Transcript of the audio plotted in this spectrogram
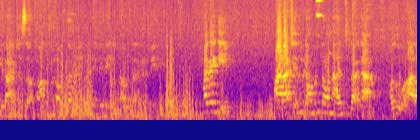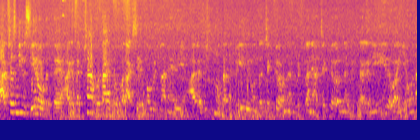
ಈ ರಾಕ್ಷಸ ಮಾತ್ರ ಅವತಾರಗಳೇ ಬೇರೆ ಎಲ್ಲ ಹಾಗಾಗಿ ಆ ರಾಕ್ಷ ಎಲ್ಲರಿಗೂ ಅಮೃತವನ್ನು ಹಂಚಿದಾಗ ಅದು ಆ ರಾಕ್ಷಸನಿಗೆ ಸೇರಿ ಹೋಗುತ್ತೆ ಆಗ ತಕ್ಷಣ ಗೊತ್ತಾಗುತ್ತೆ ಒಬ್ಬ ರಾಕ್ಷಸ ಎತ್ಕೊಂಡ್ಬಿಡ್ತಾನೆ ಹೇಳಿ ಆಗ ವಿಷ್ಣು ತನ್ನ ಕೈಯಲ್ಲಿರುವಂತಹ ಚಕ್ರವನ್ನ ಬಿಡ್ತಾನೆ. ಆ ಚಕ್ರವನ್ನ ಬಿಟ್ಟಾಗ ನೇರವಾಗಿ ಅವನ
